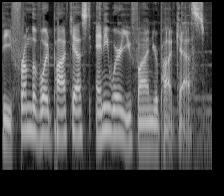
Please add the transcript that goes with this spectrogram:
the From the Void podcast anywhere you find your podcasts.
